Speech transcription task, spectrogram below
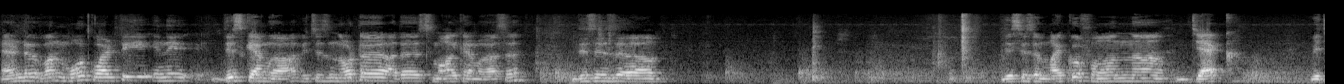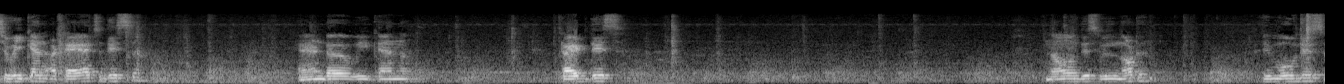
And uh, one more quality in the, this camera which is not uh, other small cameras uh, this is uh, this is a microphone uh, jack which we can attach this. And uh, we can tight this. Now this will not remove this.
